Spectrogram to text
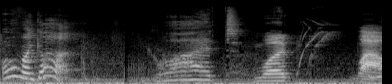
Oh my god. What? What? Wow.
